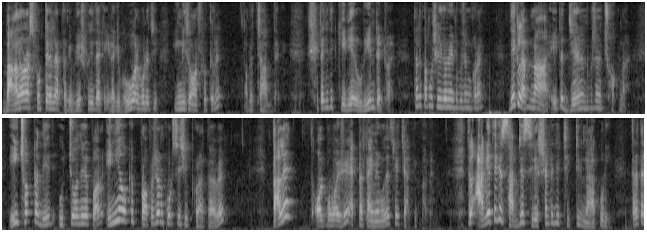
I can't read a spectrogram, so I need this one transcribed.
বাংলা অনার্স পড়তে গেলে আপনাকে বৃহস্পতি দেখে এটাকে বহুবার বলেছি ইংলিশ অনার্স পড়তে গেলে আপনার চাঁদ দেখে। সেটা যদি কেরিয়ার ওরিয়েন্টেড হয়, তাহলে তখন সেই ধরনের এডুকেশন করায়। দেখলাম, না, এইটা জেনারেল এডুকেশনের ছক না এই ছকটা দিয়ে উচ্চ মাধ্যমিকের পর এনিয়া ওকে প্রফেশন কোর্সে শিফট করাতে হবে। তাহলে অল্প বয়সে একটা টাইমের মধ্যে সে চাকরি পাবে। তাহলে আগে থেকে সাবজেক্ট সিলেকশনটা যদি ঠিক ঠিক না করি, তাহলে তার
